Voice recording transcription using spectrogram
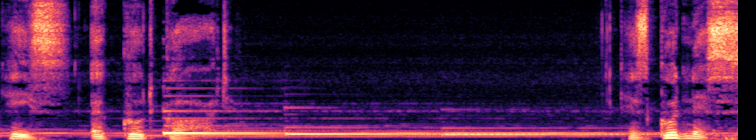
He's a good God. His goodness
